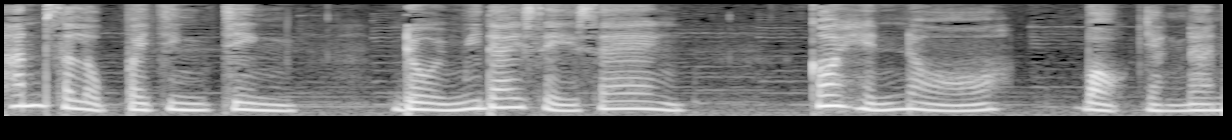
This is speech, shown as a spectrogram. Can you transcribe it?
ท่านสลบไปจริง ๆ โดยไม่ได้เสแสร้ง ก็เห็นหนอ บอกอย่างนั้น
